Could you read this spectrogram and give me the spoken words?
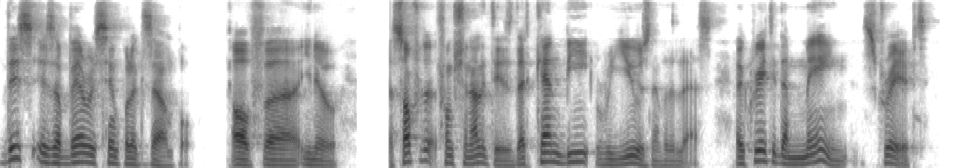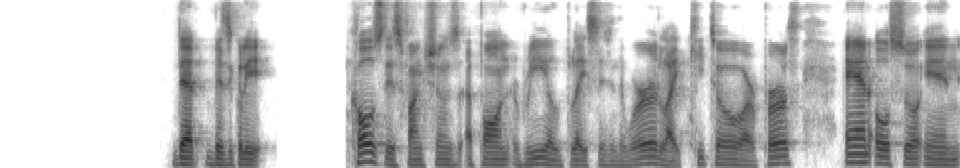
This is a very simple example of, uh, you know, software functionalities that can be reused nevertheless. I created a main script that basically calls these functions upon real places in the world like Quito or Perth and also in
